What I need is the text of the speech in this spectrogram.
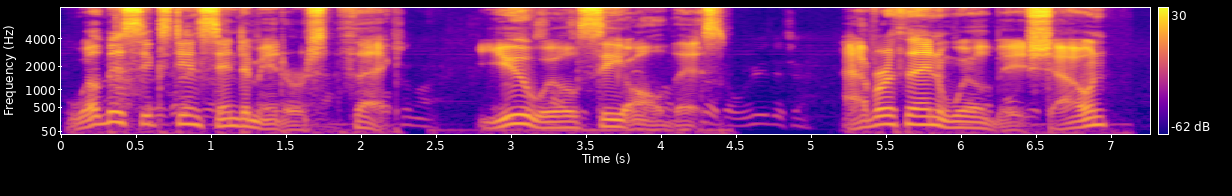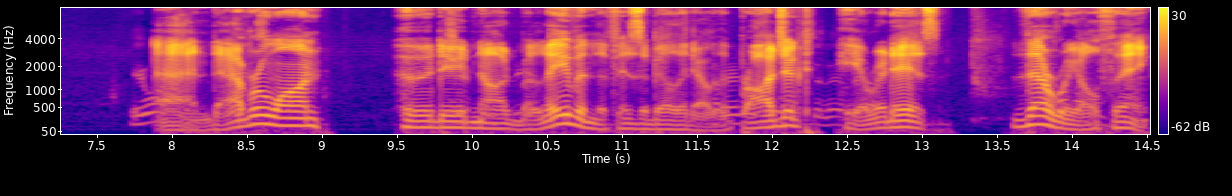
will be 16 centimeters thick. You will see all this. Everything will be shown, and everyone who did not believe in the feasibility of the project, here it is, the real thing.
